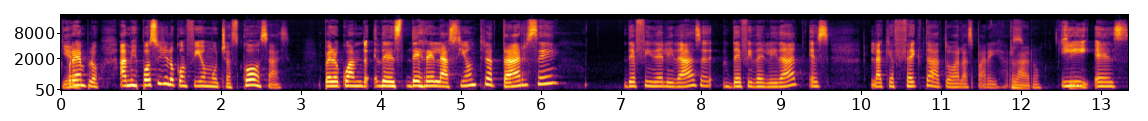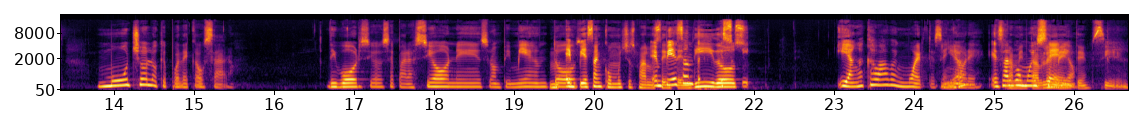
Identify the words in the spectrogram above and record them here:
Yeah. por ejemplo, a mi esposo yo lo confío en muchas cosas, pero cuando de, de relación tratarse de fidelidad, de fidelidad es la que afecta a todas las parejas. Claro. Y sí. es mucho lo que puede causar. Divorcios, separaciones, rompimientos. Empiezan con muchos malos Empiezan- entendidos. es- y, han acabado en muerte, señores. Es algo muy serio. Sí.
